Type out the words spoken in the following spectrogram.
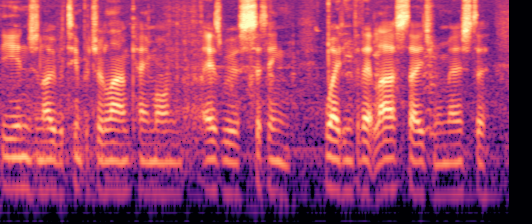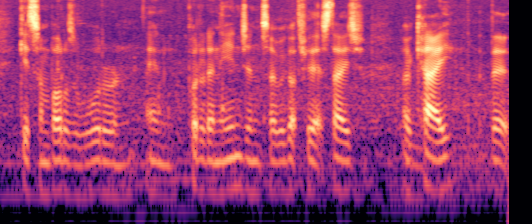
the engine over temperature alarm came on as we were sitting waiting for that last stage. We managed to get some bottles of water and, and put it in the engine, so we got through that stage okay. The,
